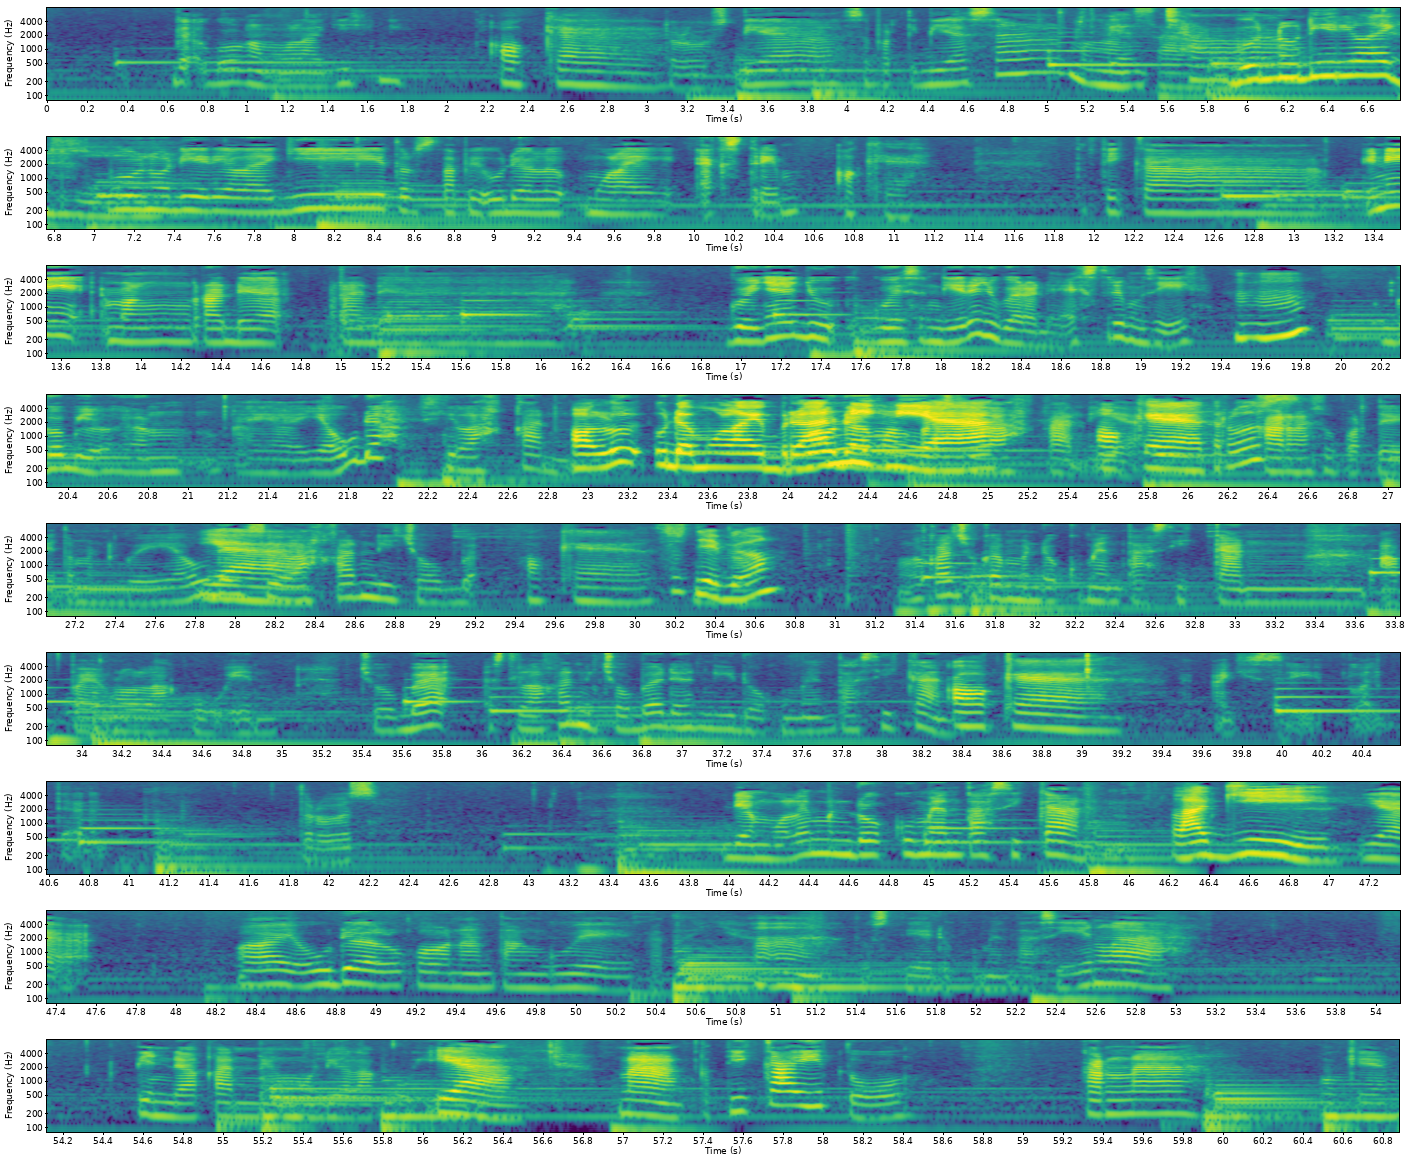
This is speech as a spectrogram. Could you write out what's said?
nggak gue nggak mau lagi nih. Oke. Terus dia seperti biasa biasa. bunuh diri lagi. Bunuh diri lagi terus tapi udah mulai ekstrim. Oke. Ketika ini emang rada rada gue nya gue sendiri juga rada ekstrim sih. Mm-mm. gue bilang ya udah silahkan. Oh lu udah mulai berani udah nih ya? iya. oke terus? Karena support dari temen gue ya udah Iya. silahkan dicoba. Oke terus dia bilang? Lo kan suka mendokumentasikan apa yang lo lakuin. Coba silahkan dicoba dan didokumentasikan. Oke. I say it like that. Terus dia mulai mendokumentasikan. Lagi? Ya wah ya udah lo kalau nantang gue katanya Heeh. terus dia dokumentasiin lah tindakan yang mau dia lakuin Iya Nah, ketika itu karena mungkin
